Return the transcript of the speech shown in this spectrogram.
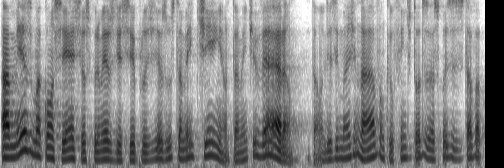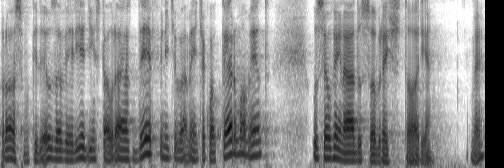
A mesma consciência os primeiros discípulos de Jesus também tinham, também tiveram. Então eles imaginavam que o fim de todas as coisas estava próximo, que Deus haveria de instaurar definitivamente a qualquer momento o seu reinado sobre a história. Né?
